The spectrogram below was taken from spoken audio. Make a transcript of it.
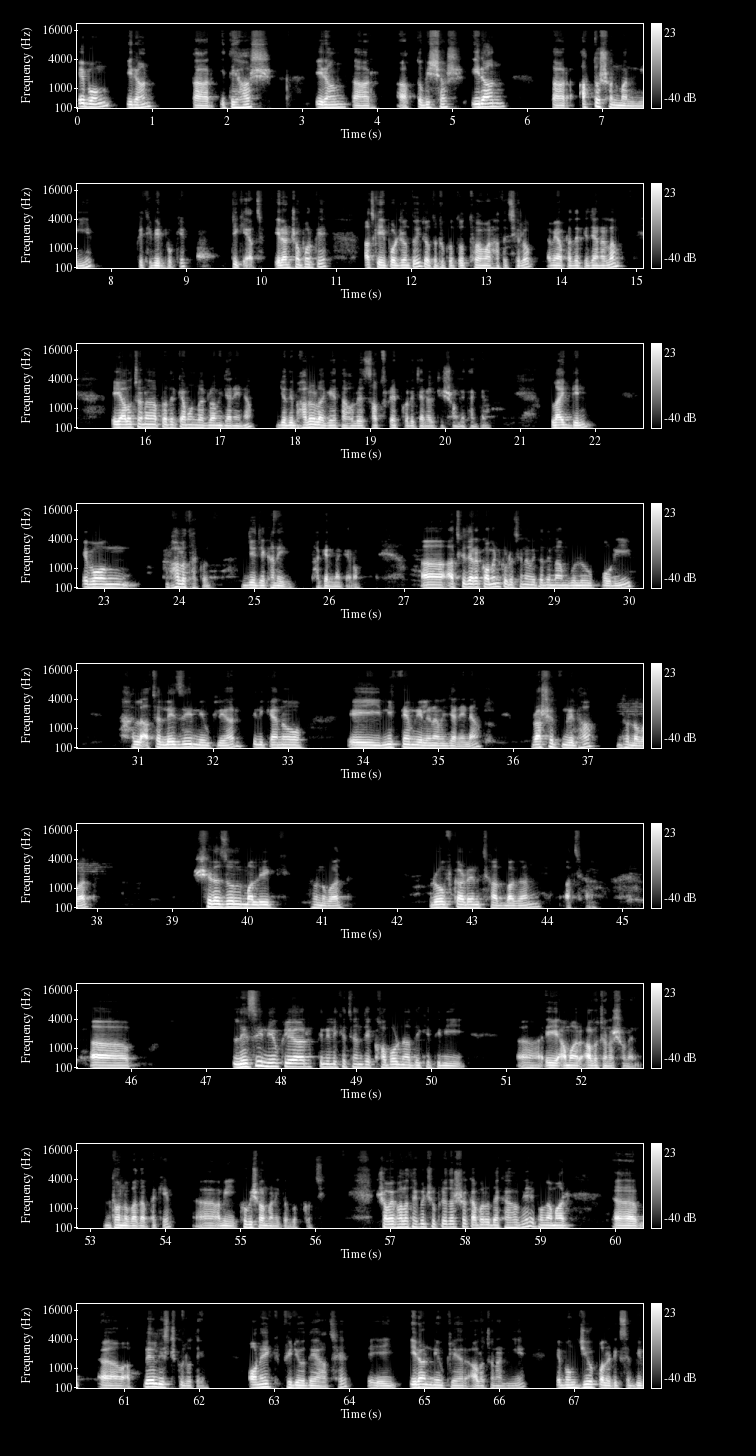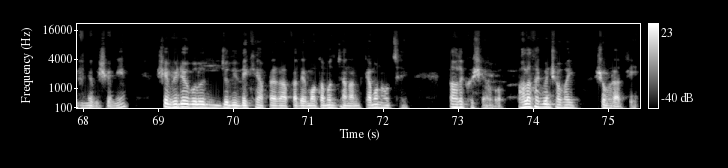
এবং ইরান তার ইতিহাস, ইরান তার আত্মবিশ্বাস, ইরান তার আত্মসম্মান নিয়ে পৃথিবীর বুকে টিকে আছে। ইরান সম্পর্কে আজকে এই পর্যন্তই। যতটুকু তথ্য আমার হাতে ছিল, আমি আপনাদেরকে জানালাম। এই আলোচনা আপনাদের কেমন লাগল আমি জানি না। যদি ভালো লাগে তাহলে সাবস্ক্রাইব করে চ্যানেলটির সঙ্গে থাকবেন। লাইক দিন এবং ভালো থাকুন, যে যেখানেই থাকেন না কেন। আজকে যারা কমেন্ট করেছেন, আমি তাদের নামগুলো পড়ি। আচ্ছা লেজি নিউক্লিয়ার, তিনি কেন এই নিকনেম নিলেন আমি জানি না। রাশেদ মৃধা, ধন্যবাদ। সিরাজুল মালিক, ধন্যবাদ। রোভ গার্ডেন, ছাদ বাগান আচ্ছা। লেজি নিউক্লিয়ার, তিনি লিখেছেন যে খবর না দেখে তিনি এই আমার আলোচনা শোনেন। ধন্যবাদ আপনাকে। আমি খুবই সম্মানিত বোধ করছি। সবাই ভালো থাকবেন, সুপ্রিয় দর্শক। আবারও দেখা হবে এবং আমার প্লে লিস্টগুলোতে অনেক ভিডিও দেয়া আছে এই ইরান নিউক্লিয়ার আলোচনা নিয়ে এবং জিও পলিটিক্সের বিভিন্ন বিষয় নিয়ে। সেই ভিডিওগুলো যদি দেখে আপনারা আপনাদের মতামত জানান কেমন হচ্ছে, তাহলে খুশি হব। ভালো থাকবেন সবাই। শুভরাত্রি।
